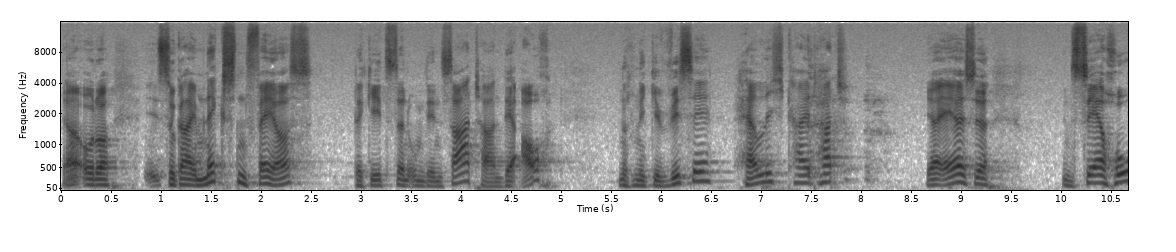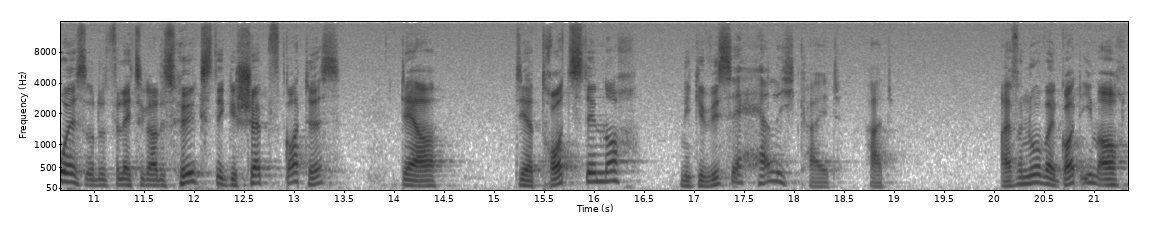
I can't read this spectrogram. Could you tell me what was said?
Ja, oder sogar im nächsten Vers da geht es dann um den Satan, der auch noch eine gewisse Herrlichkeit hat. Ja, er ist ja ein sehr hohes oder vielleicht sogar das höchste Geschöpf Gottes, der, der trotzdem noch eine gewisse Herrlichkeit hat. Einfach nur, weil Gott ihm auch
